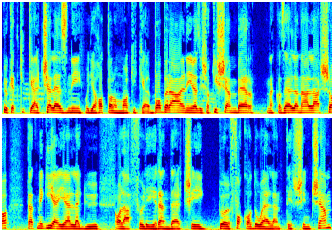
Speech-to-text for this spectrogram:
őket ki kell cselezni, ugye a hatalommal ki kell babrálni, ez is a kisembernek az ellenállása, tehát még ilyen jellegű aláfölé rendeltség ből fakadó ellentés sincsen,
